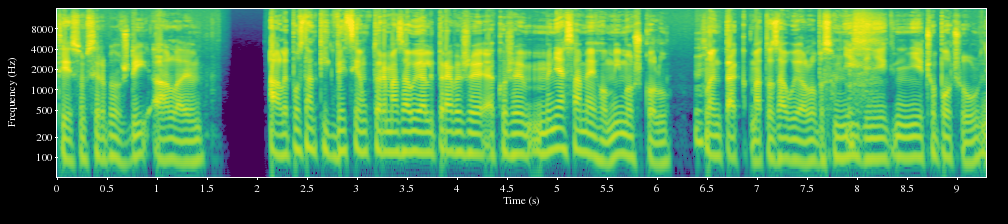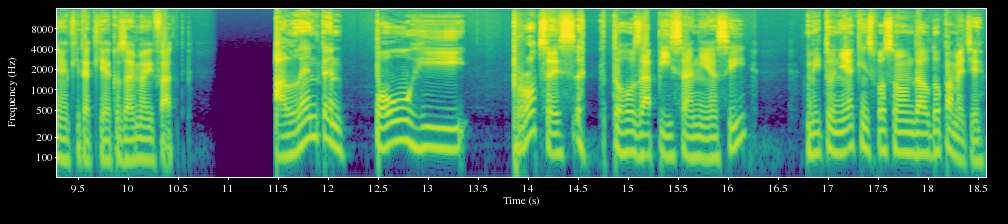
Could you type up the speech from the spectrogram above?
tie som si robil vždy, ale, ale poznámky k veciam, ktoré ma zaujali práve, že akože mňa samého, mimo školu. Mhm. Len tak ma to zaujalo, lebo som niekde nie, niečo počul, nejaký taký ako zaujímavý fakt. A len ten pouhý proces toho zapísania si mi to nejakým spôsobom dal do pamäte.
